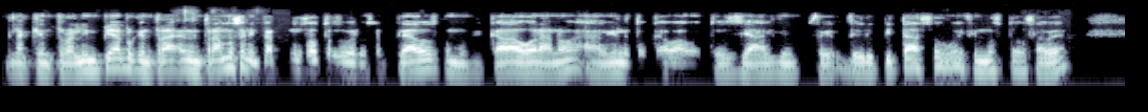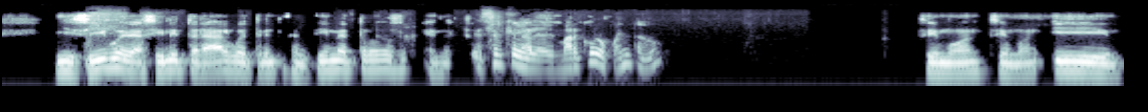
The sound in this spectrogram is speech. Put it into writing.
la que entró a limpiar, porque entra- entramos a limpiar nosotros, güey, los empleados, como que cada hora, ¿no? A alguien le tocaba, güey. Entonces ya alguien fue de grupitazo, güey, fuimos todos a ver. Y sí, güey, así literal, güey, 30 centímetros en el Es el que el, el Marco lo cuenta, ¿no? Simón, Simón. Y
